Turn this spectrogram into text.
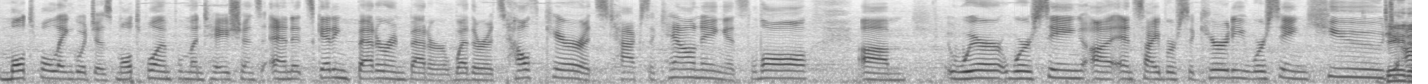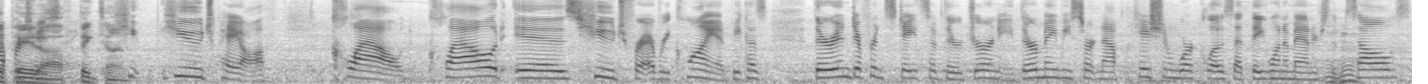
multiple languages, multiple implementations, and it's getting better and better. Whether it's healthcare, it's tax accounting, it's law. Um, we're we're seeing uh, and cybersecurity. We're seeing huge data paid off big time. Hu- huge payoff cloud. Cloud is huge for every client because they're in different states of their journey. There may be certain application workloads that they want to manage mm-hmm. themselves.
